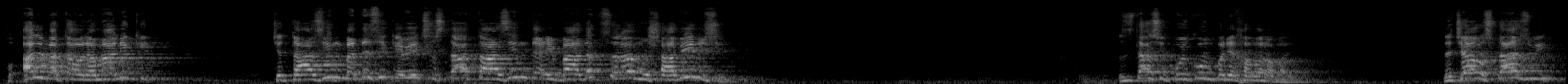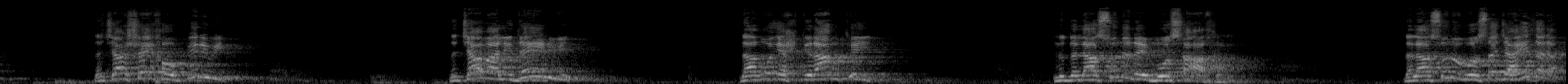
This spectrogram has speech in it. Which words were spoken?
خو البته علماء لیکي چې تعظیم به دسی کوي چې ستا تعظیم د عبادت سره مشابه نشي ستاسو پوی کوم په دې خبره باندې د چا استاد وي د چا شیخ او پیر وي د چا والدین وي دا غو احترام کوي نو د لاسونو نه بوسه اخلي د لاسونو بوسه جایز ده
